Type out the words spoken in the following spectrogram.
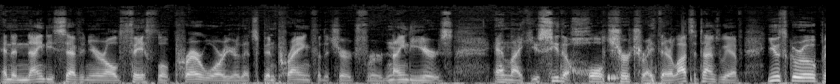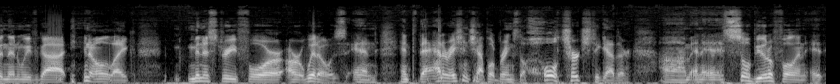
and a 97 year old faithful prayer warrior that's been praying for the church for 90 years, and like you see the whole church right there. Lots of times we have youth group, and then we've got you know like ministry for our widows, and and the adoration chapel brings the whole church together, um, and, it's so beautiful, and it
